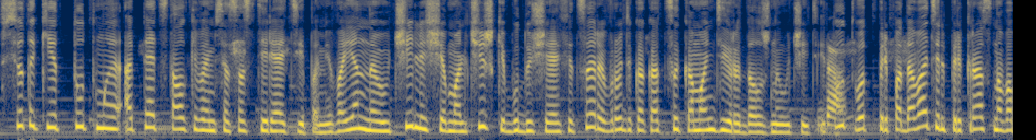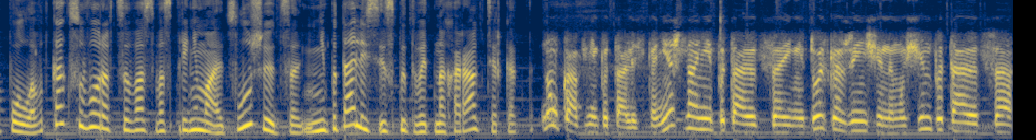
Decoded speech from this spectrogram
Все-таки тут мы опять сталкиваемся со стереотипами. Военное училище, мальчишки, будущие офицеры, вроде как отцы-командиры должны учить. И Да. тут вот преподаватель прекрасного пола. Вот как суворовцы вас воспринимают? Слушаются? Не пытались испытывать на характер как-то? Ну, как не пытались? Конечно, они пытаются, и не только женщины, мужчин пытаются.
